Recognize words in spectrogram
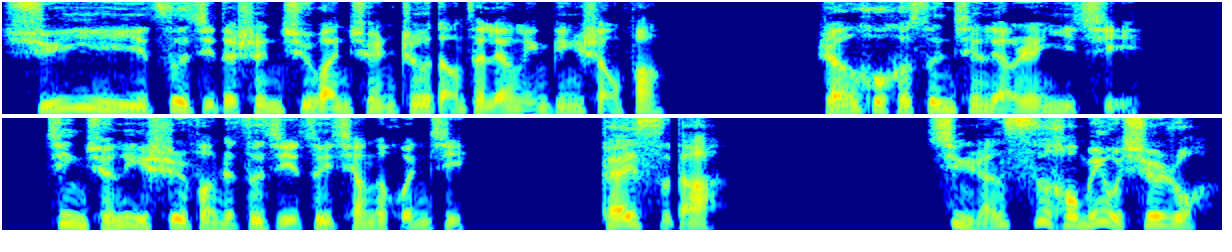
徐毅以自己的身躯完全遮挡在梁林兵上方，然后和孙谦两人一起，尽全力释放着自己最强的魂技。该死的，竟然丝毫没有削弱！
